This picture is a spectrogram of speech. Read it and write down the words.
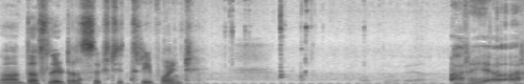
हाँ दस लीटर सिक्सटी थ्री पॉइंट। अरे यार।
